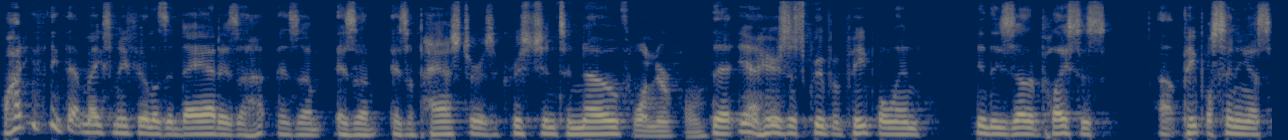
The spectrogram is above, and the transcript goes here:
Why do you think that makes me feel as a dad, as a as a as a as a pastor, as a Christian, to know It's wonderful. that yeah, here's this group of people and in these other places, uh, people sending us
